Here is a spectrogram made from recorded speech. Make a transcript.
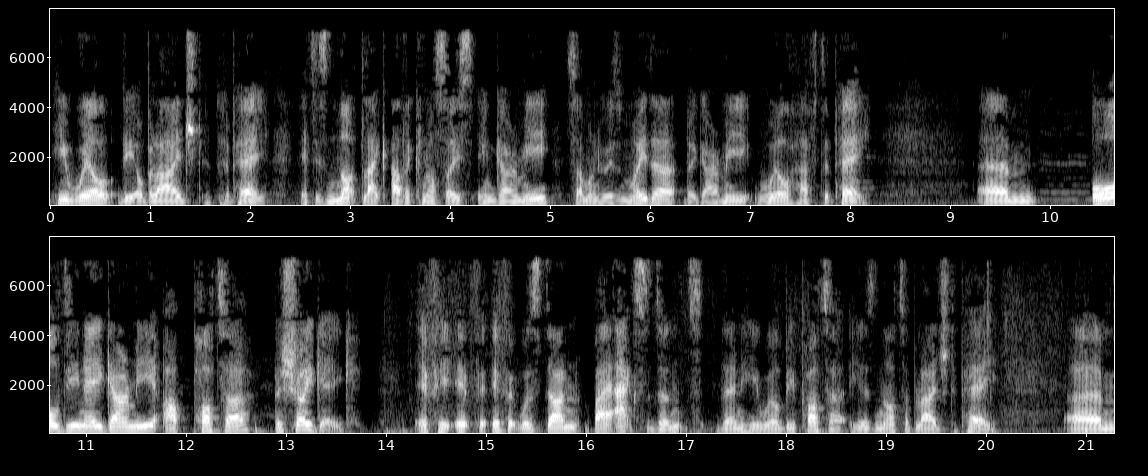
he will be obliged to pay. It is not like other knossos in garmi. Someone who is moida begarmi will have to pay. Um, all dine garmi are potter b'shoigeg. If he if if it was done by accident, then he will be potter. He is not obliged to pay. Um,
